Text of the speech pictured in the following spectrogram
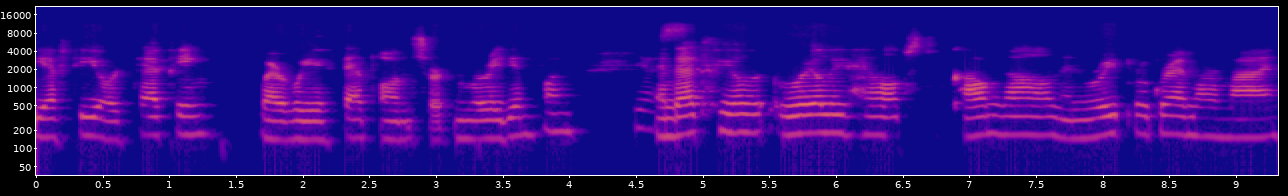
EFT or tapping, where we tap on certain meridian point. Yes. And that heal really helps to calm down and reprogram our mind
